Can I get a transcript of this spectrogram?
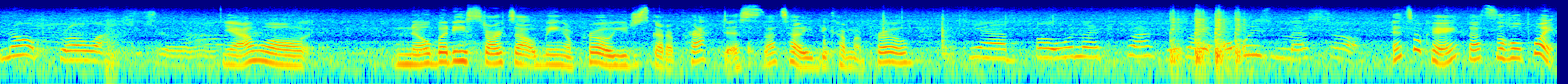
not pro at stirring. Yeah, well, nobody starts out being a pro. You just got to practice. That's how you become a pro. Yeah, but when I practice, I always mess up. It's okay. That's the whole point.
